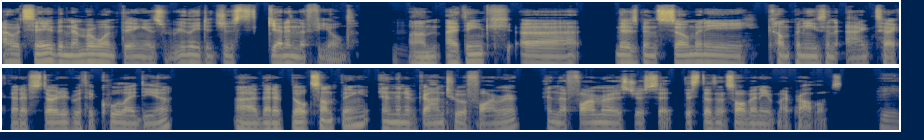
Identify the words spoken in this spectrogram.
I would say the number one thing is really to just get in the field. Hmm. Um, I think uh, there's been so many companies in ag tech that have started with a cool idea, uh, that have built something, and then have gone to a farmer, and the farmer has just said, "This doesn't solve any of my problems." Hmm.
